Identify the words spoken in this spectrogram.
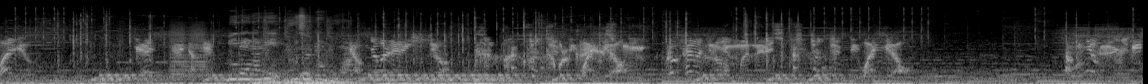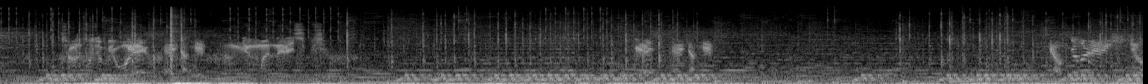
완료. 예, 대장님. 미네랄이 부족합니다. 명령을 내리시죠. 한판 준비 완료. 그렇게 하죠. 명령만 내리십시오. 작전 준비 완료. 명령. 전투 준비 완료. 대장님. 명령만 내리십시오. 예, 대장님. 명령을 내리시죠.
